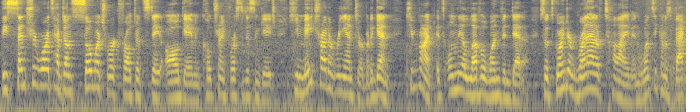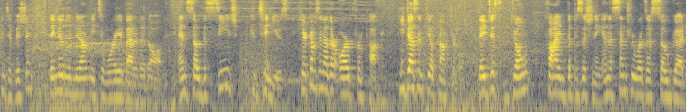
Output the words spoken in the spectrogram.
these Sentry Wards have done so much work for Altered State all game, and Coltrane forced to disengage. He may try to re-enter, but again, keep in mind, it's only a level 1 Vendetta, so it's going to run out of time, and once he comes back into vision, they know that they don't need to worry about it at all. And so the siege continues. Here comes another orb from Puck. He doesn't feel comfortable. They just don't find the positioning, and the Sentry words are so good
